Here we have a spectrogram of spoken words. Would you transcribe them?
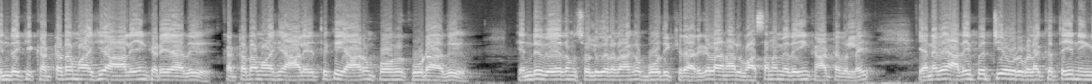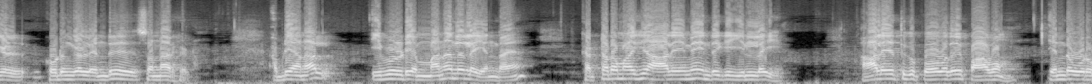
இன்றைக்கு கட்டடமாகிய ஆலயம் கிடையாது. கட்டடமாகிய ஆலயத்துக்கு யாரும் போகக்கூடாது என்று வேதம் சொல்லுகிறதாக போதிக்கிறார்கள். ஆனால் வசனம் எதையும் காட்டவில்லை. எனவே அதை பற்றிய ஒரு விளக்கத்தை நீங்கள் கொடுங்கள் என்று சொன்னார்கள். அப்படியானால் இவருடைய மனநிலை என்ன? கட்டடமாகிய ஆலயமே இன்றைக்கு இல்லை. ஆலயத்துக்கு போவதே பாவம். என்ற ஒரு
